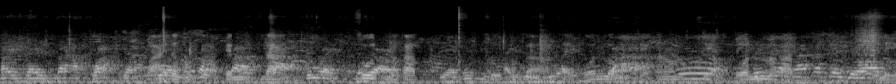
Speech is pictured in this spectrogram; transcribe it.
ไม่ใช่สร้างวัดอย่างฝ่ายต้องเป็นด้านสูตรนะครับสูตรก็ใส่ฝนลงเสียขนมเสียพ้นนะครับอันนี้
